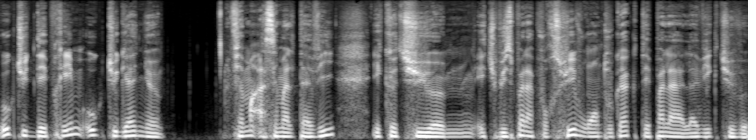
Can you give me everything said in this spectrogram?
ou que tu te déprimes ou que tu gagnes finalement assez mal ta vie et que tu euh, et tu puisses pas la poursuivre ou en tout cas que t'aies pas la, la, vie que tu veux.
